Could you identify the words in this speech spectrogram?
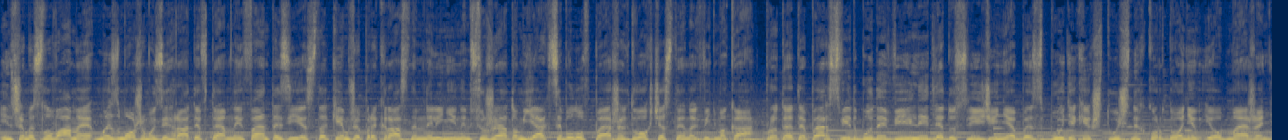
Іншими словами, ми зможемо зіграти в темний фентезі з таким же прекрасним нелінійним сюжетом, як це було в перших двох частинах відьмака. Проте тепер світ буде вільний для дослідження без будь-яких штучних кордонів і обмежень.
